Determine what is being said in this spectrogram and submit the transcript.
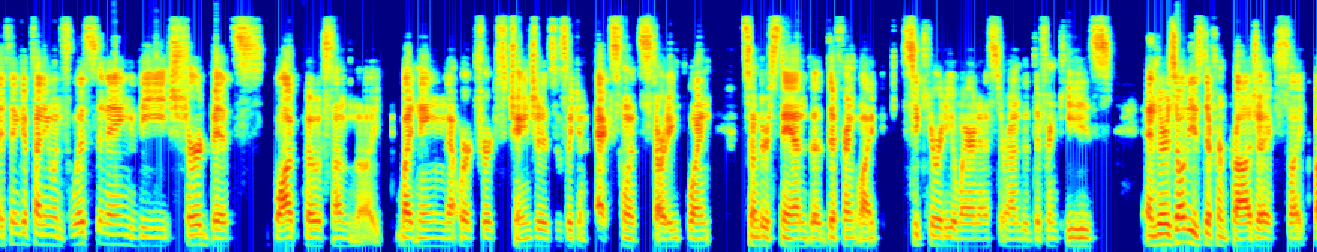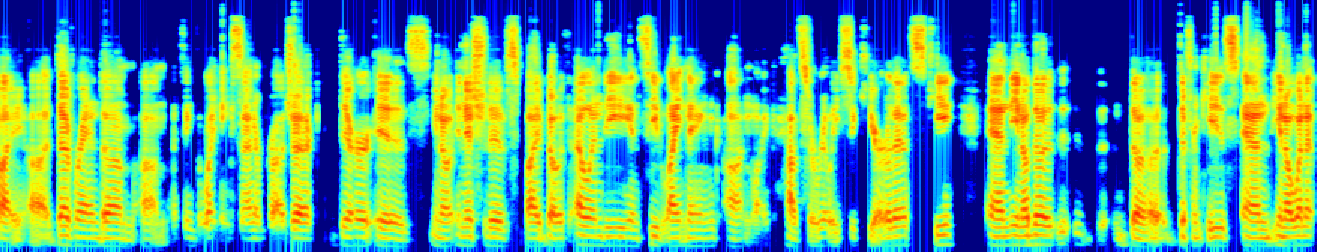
I think if anyone's listening, the Suredbits blog post on like Lightning Network for exchanges is like an excellent starting point to understand the different like security awareness around the different keys. And there's all these different projects like by uh, DevRandom, um, I think the Lightning Signer project. There is, you know, initiatives by both LND and c-lightning on like how to really secure this key. And you know the the different keys. And you know when it,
